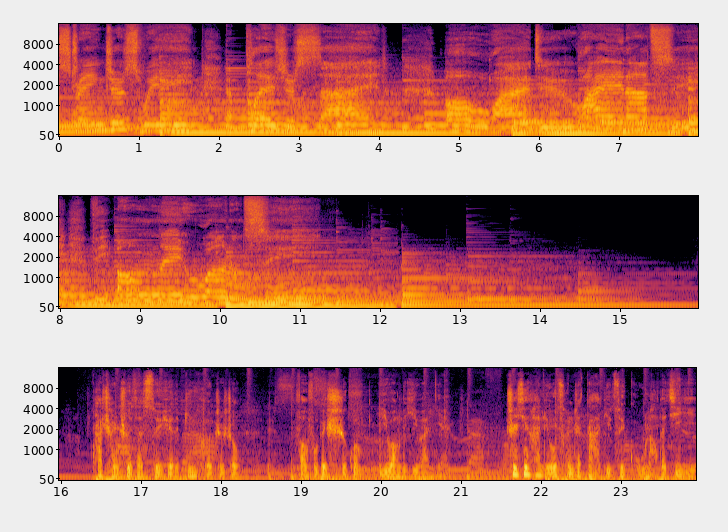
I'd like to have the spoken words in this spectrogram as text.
Strangers weep at pleasure side. Oh, why do I not see the only one unseen? 它沉睡在岁月的冰河之中，仿佛被时光遗忘了亿万年，至今还留存着大地最古老的记忆，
